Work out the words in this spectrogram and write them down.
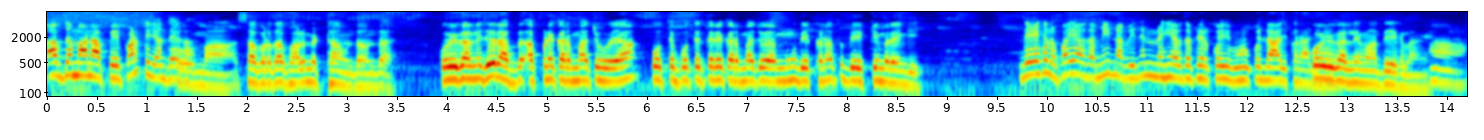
ਆਪਦਾ ਮਨ ਆਪੇ ਭੜਕ ਜਾਂਦਾ ਹੈਗਾ। ਉਹ ਮਾਂ ਸਬਰ ਦਾ ਫਲ ਮਿੱਠਾ ਹੁੰਦਾ ਹੁੰਦਾ ਹੈ। ਕੋਈ ਗੱਲ ਨਹੀਂ ਜੇ ਰੱਬ ਆਪਣੇ ਕਰਮਾਂ 'ਚ ਹੋਇਆ ਪੋਤੇ ਪੋਤੇ ਤੇਰੇ ਕਰਮਾਂ 'ਚ ਹੋਇਆ ਮੂੰਹ ਦੇਖਣਾ ਤੂੰ ਦੇਖ ਕੇ ਮਰੇਂਗੀ। ਦੇਖ ਲਓ ਭਾਈ ਆਪਦਾ ਮਹੀਨਾ ਵੀ ਦਿਨ ਨਹੀਂ ਆਪਦਾ ਫਿਰ ਕੋਈ ਹੁਣ ਕੋਈ ਇਲਾਜ ਕਰਾ ਲਈ ਕੋਈ ਗੱਲ ਨਹੀਂ ਮਾਂ ਦੇਖ ਲਾਂਗੇ। ਹਾਂ।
